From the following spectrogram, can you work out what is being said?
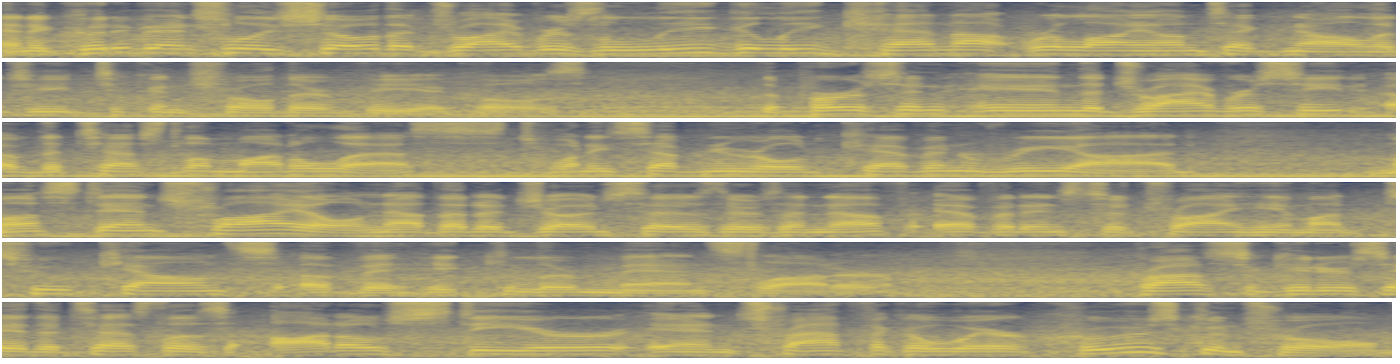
And it could eventually show that drivers legally cannot rely on technology to control their vehicles. The person in the driver's seat of the Tesla Model S, 27-year-old Kevin Riad, must stand trial now that a judge says there's enough evidence to try him on two counts of vehicular manslaughter. Prosecutors say the Tesla's auto steer and traffic aware cruise control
